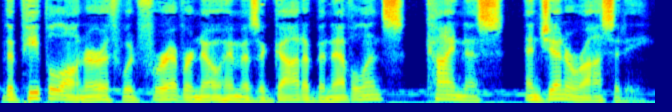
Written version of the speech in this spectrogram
The people on earth would forever know him as a god of benevolence, kindness, and generosity.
